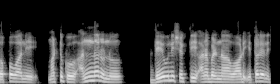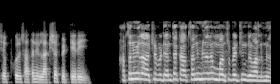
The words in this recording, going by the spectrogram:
గొప్పవాని మట్టుకు అందరును దేవుని శక్తి అనబడిన వాడు ఇతడు అని చెప్పుకొని అతని లక్ష్య పెట్టిరి. అతని మీద లక్ష్య పెట్టి అంటే అతని మీదనే మనసు పెట్టింది వాళ్ళ మీద.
